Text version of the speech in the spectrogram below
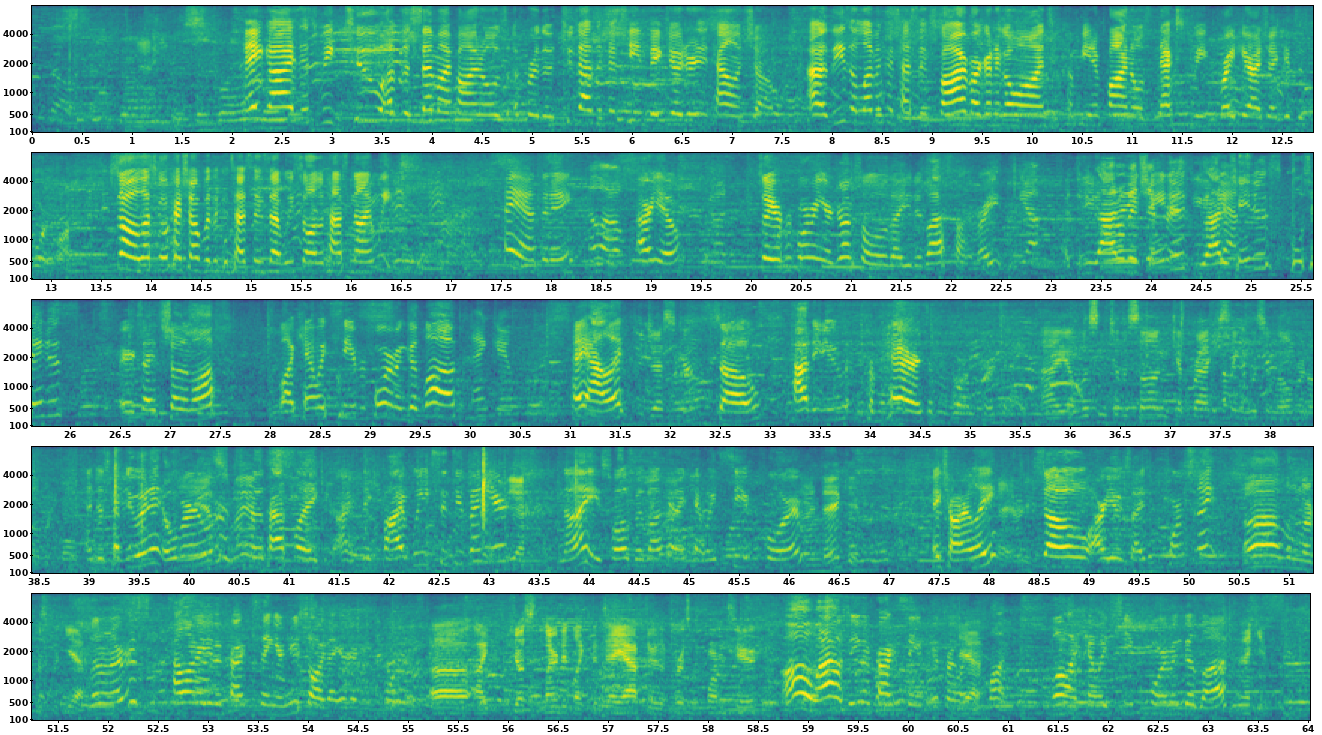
Hey guys, it's week two of the semifinals for the 2015 Big Joe Jersey Talent Show. Uh, these 11 contestants, five are going to go on to compete in finals next week right here at Jenkins' Boardwalk. So let's go catch up with the contestants that we saw the past nine weeks. Hey Anthony. Hello. How are you? Good. So you're performing your drum solo that you did last time, right? Yeah. Uh, Did you add little any bit changes? different. You added Yes. changes? Cool changes? Are you excited to show them off? Well, I can't wait to see you perform and good luck. Thank you. Hey Alec. Hey Jessica, So, how did you prepare to perform for tonight? I uh, listened to the song, kept practicing, and listened over and over. And just kept doing it over and Yes, over ma'am. for the past like I think five weeks since you've been here. Yeah. Nice. Well, good luck, and I can't wait to see you perform. All right, thank you. Hey Charlie. Hey. So, are you excited to perform tonight? Uh, a little nervous, but yeah. A little nervous? How long have you been practicing your new song that you're going to be performing? Uh, I just learned it like the day after the first performance here. Oh wow! So you've been practicing it for like Yeah. a month. Well, I can't wait to see you perform, and good luck. Thank you.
